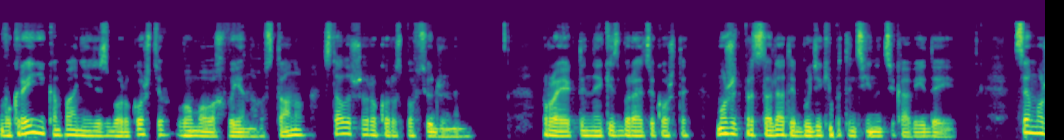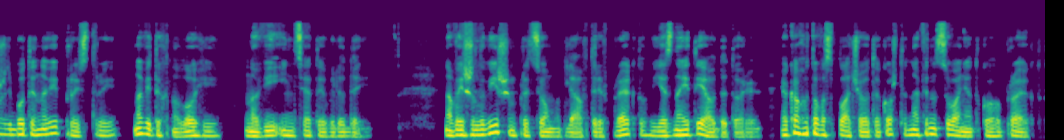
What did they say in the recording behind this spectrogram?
В Україні кампанії зі збору коштів в умовах воєнного стану стали широко розповсюдженими. Проекти, на які збираються кошти, можуть представляти будь-які потенційно цікаві ідеї. Це можуть бути нові пристрої, нові технології, нові ініціативи людей. Найважливішим при цьому для авторів проєкту є знайти аудиторію, яка готова сплачувати кошти на фінансування такого проєкту.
